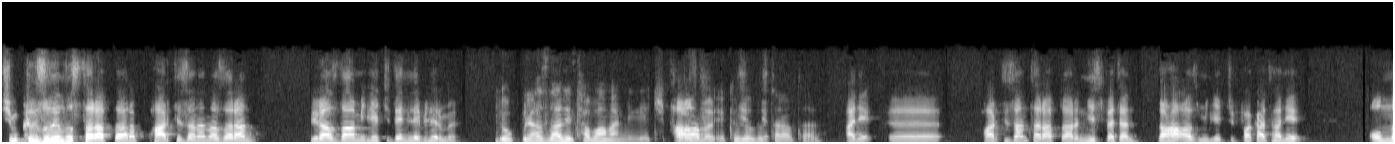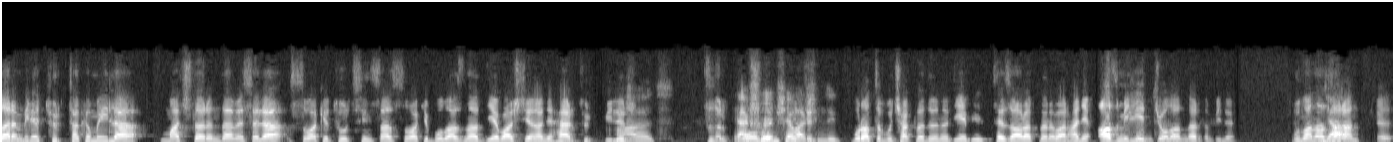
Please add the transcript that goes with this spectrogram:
Şimdi Kızıl Yıldız taraftarı Partizan'a nazaran biraz daha milliyetçi denilebilir mi? Yok biraz daha değil tamamen milliyetçi. Tamamen Parti, Kızıl Yıldız milliyetçi. taraftarı. Hani e, Partizan taraftarı nispeten daha az milliyetçi. Fakat hani onların bile Türk takımıyla maçlarında mesela Svaki Turtsinsan, Svaki Bulazna diye başlayan hani her Türk bilir Ha, evet. Sırp Yani şöyle bir şey var şimdi Murat'ı bıçakladığını diye bir tezahüratları var. Hani az milliyetçi Tabii, tabii. olanlardan bile. Buna nazaran e,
